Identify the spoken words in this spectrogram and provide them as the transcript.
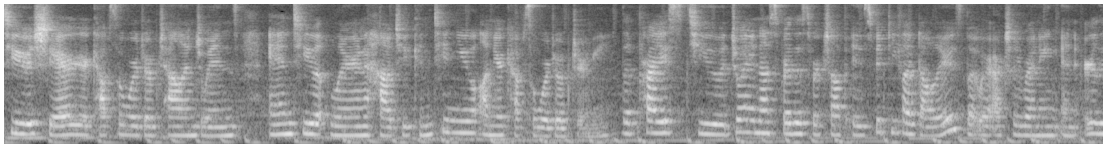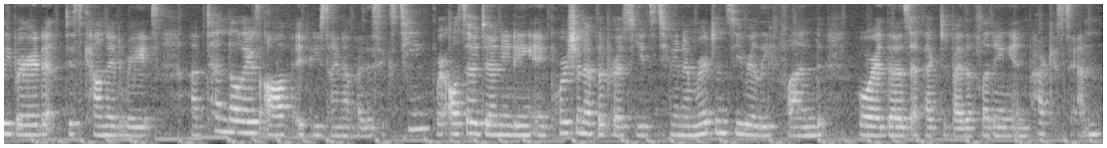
to share your capsule wardrobe challenge wins, and to learn how to continue on your capsule wardrobe journey. The price to join us for this workshop is $55, but we're actually running an early bird discounted rate of $10 off if you sign up by the 16th. We're also donating a portion of the proceeds to an emergency relief fund for those affected by the flooding in Pakistan.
